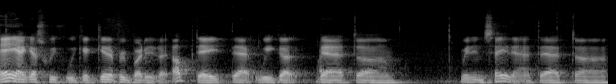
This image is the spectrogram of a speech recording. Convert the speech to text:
A, I guess we, we could get everybody to update that we got, that, um, we didn't say that, that, uh,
